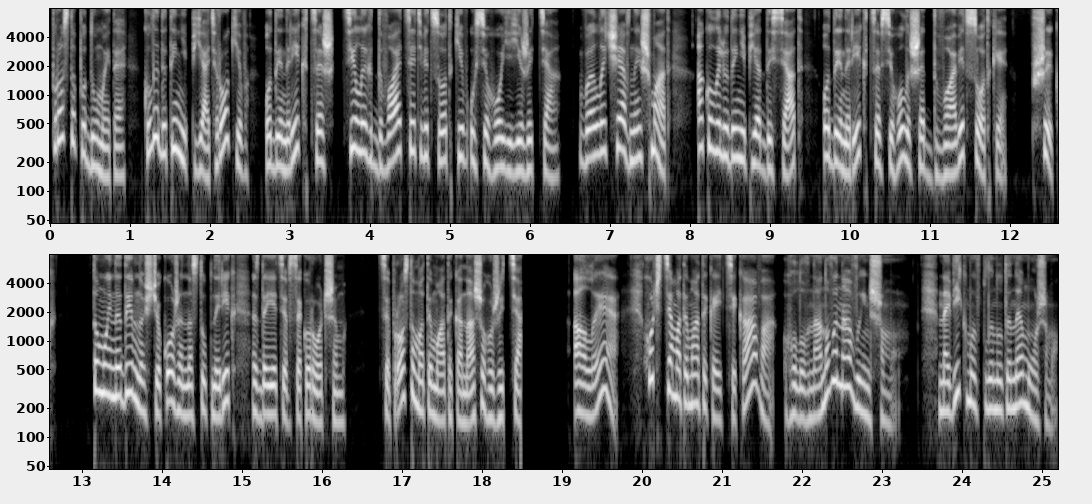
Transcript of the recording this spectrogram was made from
Просто подумайте, коли дитині 5 років, один рік – це ж цілих 20% усього її життя. Величезний шмат. А коли людині 50, один рік – це всього лише 2%. Пшик. Тому й не дивно, що кожен наступний рік здається все коротшим. Це просто математика нашого життя. Але, хоч ця математика й цікава, головна новина в іншому. На вік ми вплинути не можемо,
